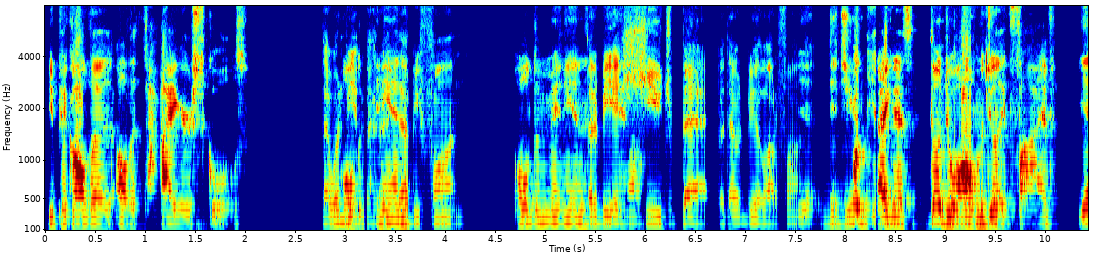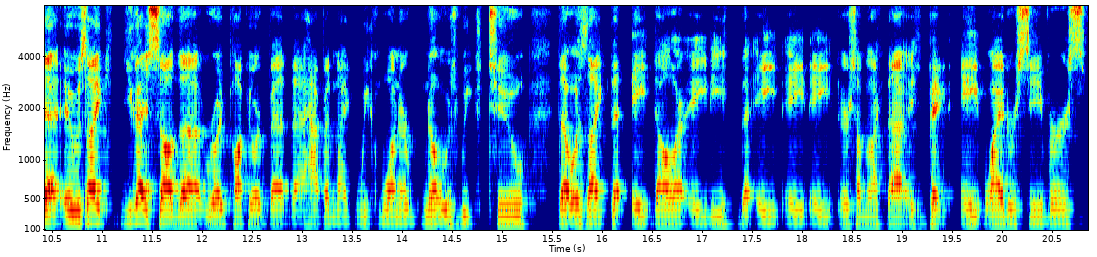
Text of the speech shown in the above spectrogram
you pick all the all the Tiger schools. That wouldn't Old be bad. That'd be fun. Old Dominion. That'd be a Yeah. huge bet, but that would be a lot of fun. Yeah. Did you? Well, I guess don't do all of them. Do like five. Yeah, it was like you guys saw the really popular bet that happened like week one or no, it was week two. That was like the eight dollar eighty, the eight eight eight or something like that. He picked eight wide receivers,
